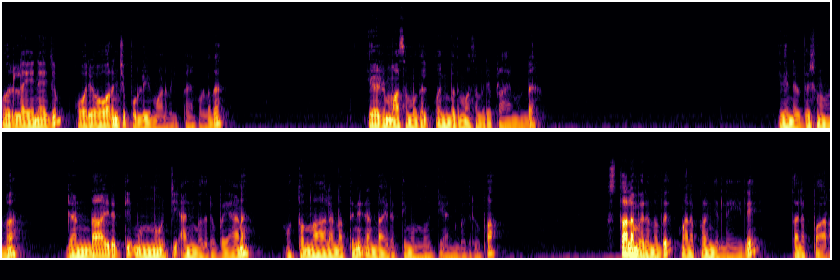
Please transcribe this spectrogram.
ഒരു ലൈനേജും ഒരു ഓറഞ്ച് പുള്ളിയുമാണ് വിൽപ്പനക്കുള്ളത്. ഏഴ് മാസം മുതൽ ഒൻപത് മാസം വരെ പ്രായമുണ്ട്. ഇതിന്റെ ഉദ്ദേശം പറഞ്ഞാൽ രണ്ടായിരത്തി മുന്നൂറ്റി അൻപത് രൂപയാണ്. മൊത്തം നാലെണ്ണത്തിന് രണ്ടായിരത്തി മുന്നൂറ്റി അൻപത് രൂപ. സ്ഥലം വരുന്നത് മലപ്പുറം ജില്ലയിലെ തലപ്പാറ.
